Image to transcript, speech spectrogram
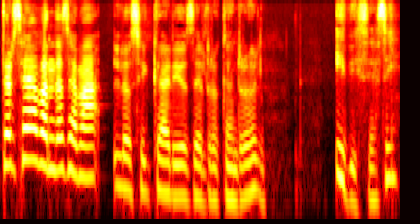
tercera banda se llama Los Sicarios del Rock and Roll. Y dice así.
